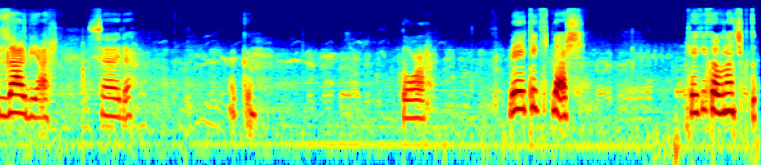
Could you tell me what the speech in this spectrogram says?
güzel bir yer. Şöyle. Bakın. Doğa. Ve kekikler. Kekik avına çıktık.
